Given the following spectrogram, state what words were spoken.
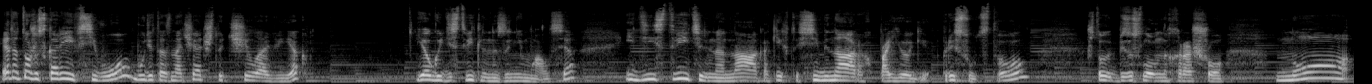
Это тоже, скорее всего, будет означать, что человек йогой действительно занимался и действительно на каких-то семинарах по йоге присутствовал, что, безусловно, хорошо, но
